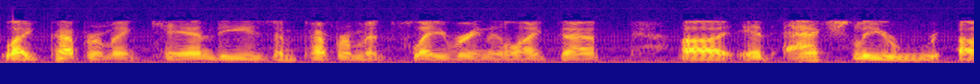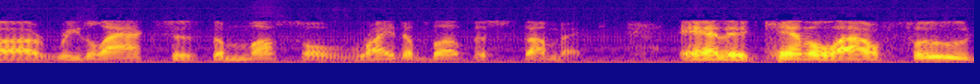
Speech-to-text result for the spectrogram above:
like peppermint candies and peppermint flavoring and like that, uh, it actually uh, relaxes the muscle right above the stomach and it can allow food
